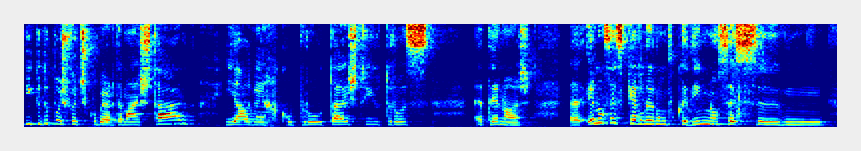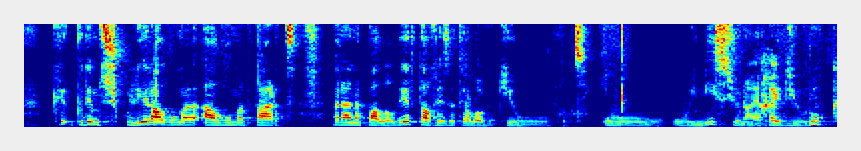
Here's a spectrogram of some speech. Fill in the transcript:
E que depois foi descoberta mais tarde e alguém recuperou o texto e o trouxe até nós. Uh, eu não sei se quer ler um bocadinho, não sei se. Que podemos escolher alguma, alguma parte para Ana Paula ler, talvez até logo aqui o, o, o início, não é? Rei de Uruk,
